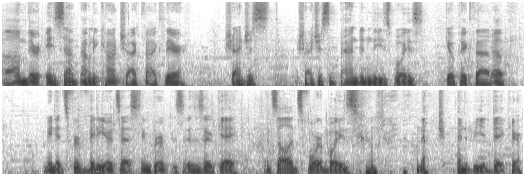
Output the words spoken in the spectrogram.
Um, there is that bounty contract back there. Should I just, should I just abandon these boys? Go pick that up? I mean, it's for video testing purposes, okay? That's all it's for, boys. I'm not trying to be a dick here.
